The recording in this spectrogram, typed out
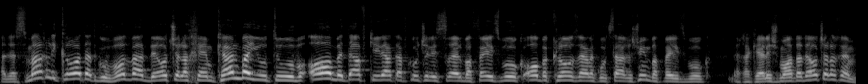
אז אשמח לקרוא את התגובות והדעות שלכם כאן ביוטיוב, או בדף קהילת ההיאבקות של ישראל בפייסבוק, או בקלוזליין הקבוצה הרשמית בפייסבוק. מחכה לשמוע את הדעות שלכם.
